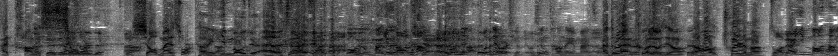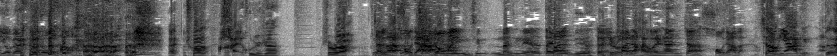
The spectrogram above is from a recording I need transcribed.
还烫一小小麦穗儿，烫一阴毛卷，报名排队阴毛烫不过那那会儿挺流行烫那个麦穗，哎，对，特流行。然后穿什么？左边阴毛烫，右边胳膊烫，哎，穿海魂衫，是不是？站在后甲假板上，装为女青男青年，戴穿风巾，对是吧穿着海魂衫站后甲板上，像当压挺的。对，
